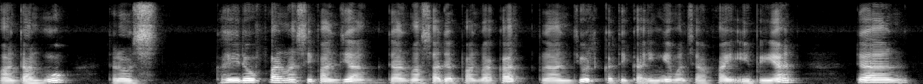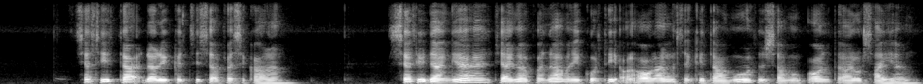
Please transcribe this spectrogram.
mantanmu terus. Kehidupan masih panjang dan masa depan bakat berlanjut ketika ingin mencapai impian dan cita dari kecil sampai sekarang. Setidaknya jangan pernah mengikuti orang-orang sekitarmu susah move on terlalu sayang.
